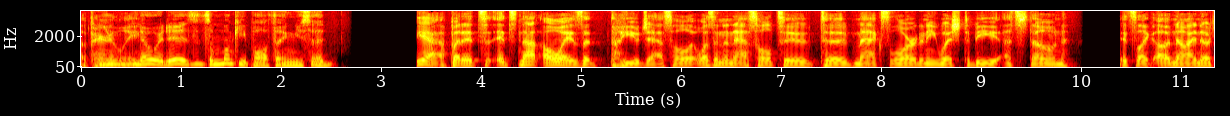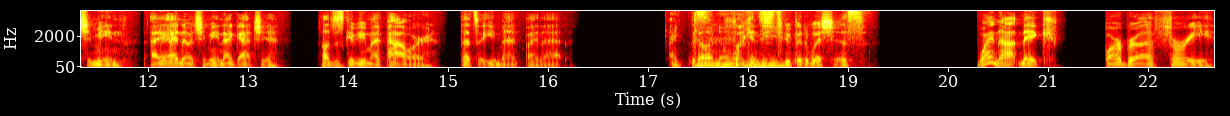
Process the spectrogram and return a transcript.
Apparently, You know it is. It's a monkey paw thing. You said. Yeah, but it's it's not always a, a huge asshole. It wasn't an asshole to to Max Lord and he wished to be a stone. It's like, oh no, I know what you mean. I, I know what you mean. I got you. I'll just give you my power. That's what you meant by that. I don't know what you fucking stupid wishes. Why not make Barbara furry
